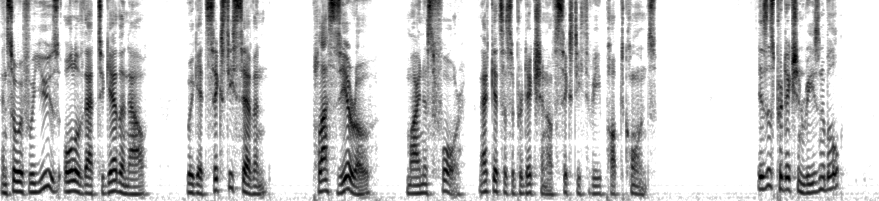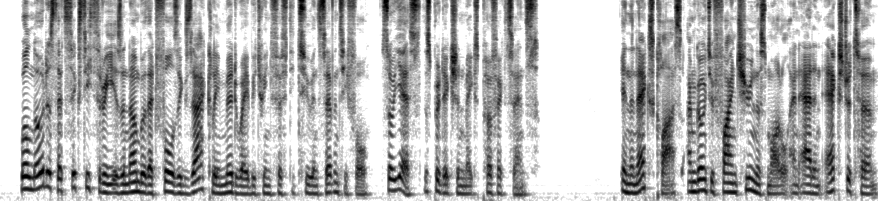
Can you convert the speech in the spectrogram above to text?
and so if we use all of that together now, we get 67 plus 0 minus 4. That gets us a prediction of 63 popped corns. Is this prediction reasonable? Well, notice that 63 is a number that falls exactly midway between 52 and 74. So yes, this prediction makes perfect sense. In the next class, I'm going to fine-tune this model and add an extra term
